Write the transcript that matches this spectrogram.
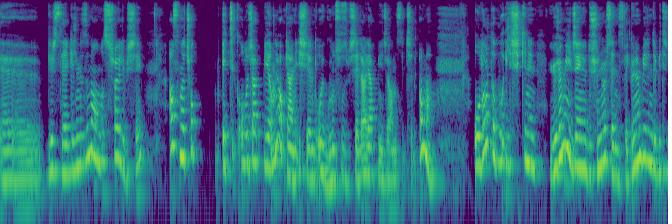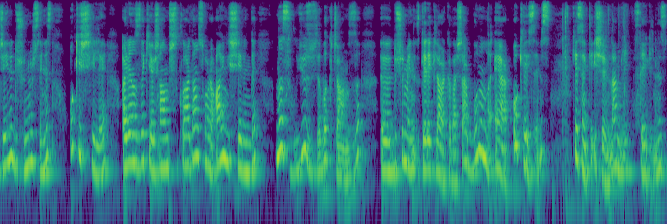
e, bir sevgilinizin olması şöyle bir şey. Aslında çok etik olacak bir yanı yok. Yani iş yerinde uygunsuz bir şeyler yapmayacağınız için. Ama olur da bu ilişkinin yürümeyeceğini düşünürseniz ve günün birinde biteceğini düşünürseniz o kişiyle aranızdaki yaşanmışlıklardan sonra aynı iş yerinde nasıl yüz yüze bakacağınızı e, düşünmeniz gerekli arkadaşlar. Bununla eğer okeyseniz kesinlikle iş yerinden bir sevgiliniz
